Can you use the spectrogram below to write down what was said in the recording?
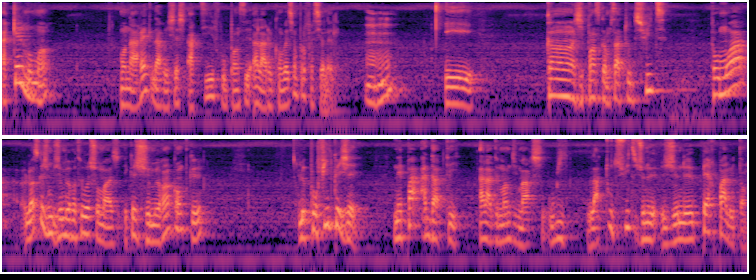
à quel moment on arrête la recherche active pour penser à la reconversion professionnelle? Mhm. et quand j'y pense comme ça tout de suite, pour moi, lorsque je, je me retrouve au chômage et que je me rends compte que le profil que j'ai n'est pas adapté à la demande du marché, oui, là tout de suite, je ne, je ne perds pas le temps.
